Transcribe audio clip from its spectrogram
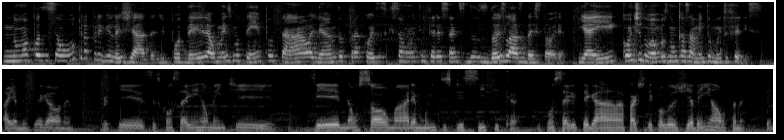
numa posição ultra privilegiada de poder, ao mesmo tempo, estar tá olhando para coisas que são muito interessantes dos dois lados da história. E aí, continuamos num casamento muito feliz. Aí é muito legal, né? Porque vocês conseguem realmente ver não só uma área muito específica e conseguem pegar a parte de ecologia bem alta, né? Tem,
